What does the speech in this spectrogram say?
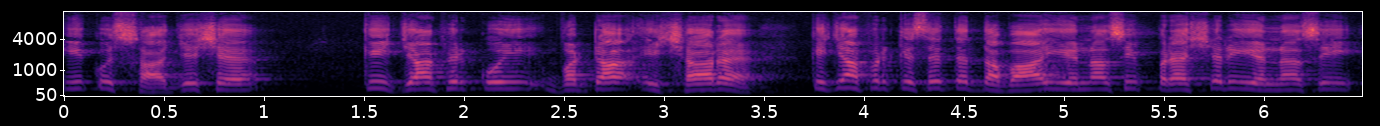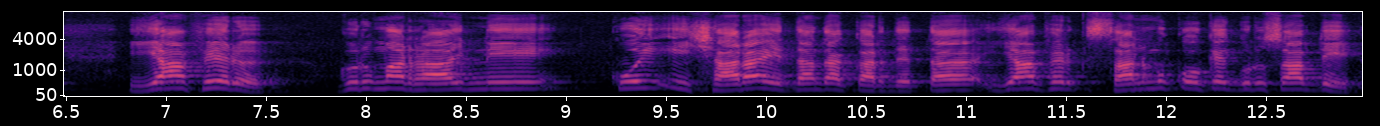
ਇਹ ਕੋਈ ਸਾਜ਼ਿਸ਼ ਹੈ ਕਿ ਜਾਂ ਫਿਰ ਕੋਈ ਵੱਡਾ ਇਸ਼ਾਰਾ ਹੈ ਕਿ ਜਾਂ ਫਿਰ ਕਿਸੇ ਤੇ ਦਬਾਅ ਹੀ ਇੰਨਾ ਸੀ ਪ੍ਰੈਸ਼ਰ ਹੀ ਇੰਨਾ ਸੀ, ਜਾਂ ਫਿਰ ਗੁਰੂ ਮਹਾਰਾਜ ਨੇ ਕੋਈ ਇਸ਼ਾਰਾ ਇਦਾਂ ਦਾ ਕਰ ਦਿੱਤਾ ਜਾਂ ਫਿਰ ਸਨਮੁਖ ਹੋ ਕੇ ਗੁਰੂ ਸਾਹਿਬ ਦੇ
